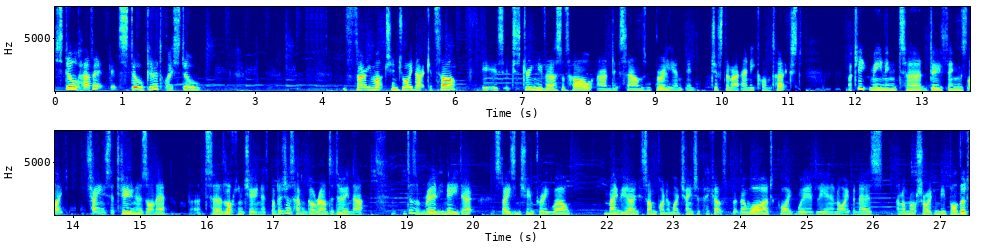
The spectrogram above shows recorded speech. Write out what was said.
I still have it, it's still good, I still very much enjoy that guitar. It is extremely versatile and it sounds brilliant in just about any context. I keep meaning to do things like change the tuners on it uh, to locking tuners, but I just haven't got around to doing that. It doesn't really need it, it stays in tune pretty well. Maybe at some point I might change the pickups, but they're wired quite weirdly in an Ibanez, and I'm not sure I can be bothered.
